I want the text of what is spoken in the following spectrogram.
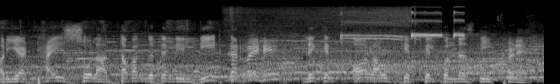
और ये 28-16 दबंग दिल्ली लीड कर रहे हैं लेकिन ऑल आउट के बिल्कुल नज़दीक खड़े हैं।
